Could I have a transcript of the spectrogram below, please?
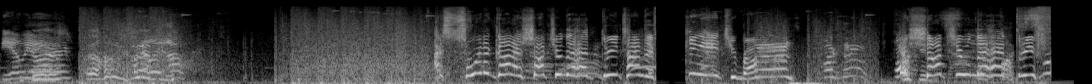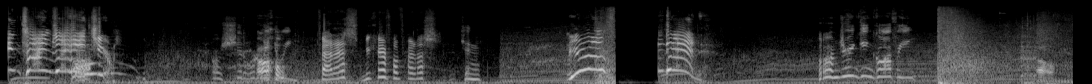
Yeah, we Yeah. are. I swear to God, I shot you in the head three times. I fucking hate you, bro. I shot you in the head three fucking times. I hate you. Oh shit, what are we oh. doing? Fat ass, be careful, fat ass. Can... You're all f***ing dead. Oh, I'm drinking coffee. Oh. Oh!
